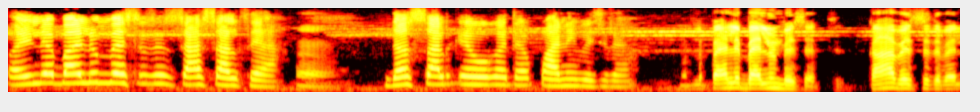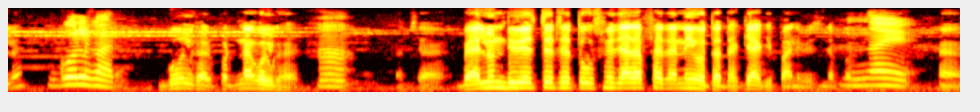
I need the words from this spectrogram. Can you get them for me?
पहले बैलून बेचते थे सात साल से। हाँ। दस साल के हो गए थे पानी बेच रहे हैं। मतलब पहले बैलून बेचते थे। कहाँ बेचते थे बैलून? गोलघर। गोलघर पटना गोलघर? हाँ। अच्छा बैलून भी बेचते थे तो उसमें ज़्यादा फ़ायदा नहीं होता था क्या कि पानी बेचने पर? नहीं। हाँ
